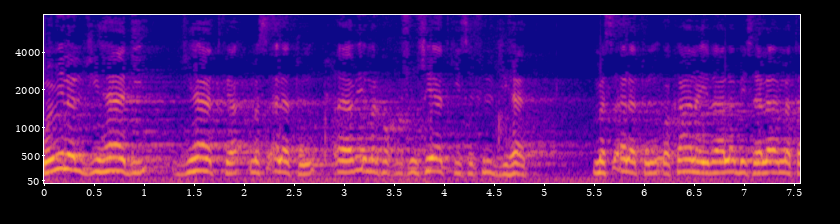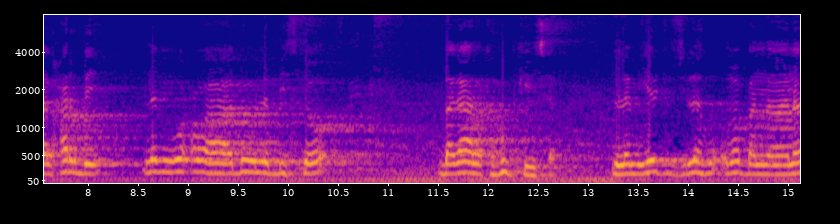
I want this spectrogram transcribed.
Wa min aljihaadi jihaadka mas'alatun waxyaabihii marka khusuusiyaadkiisa fi ljihaad mas'alatun wa kaana idaa labisa la'mata alxarbi nebigu wuxuu ahaa hadduu labisto dagaalka hubkiisa lam yajuz lahu uma bannaana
